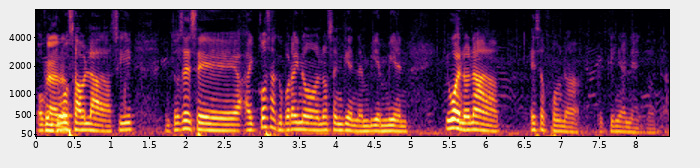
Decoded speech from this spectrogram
o que en tu Claro. voz hablada, ¿sí? Entonces, eh, hay cosas que por ahí no, no se entienden bien, bien. Y bueno, nada, eso fue una pequeña anécdota.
